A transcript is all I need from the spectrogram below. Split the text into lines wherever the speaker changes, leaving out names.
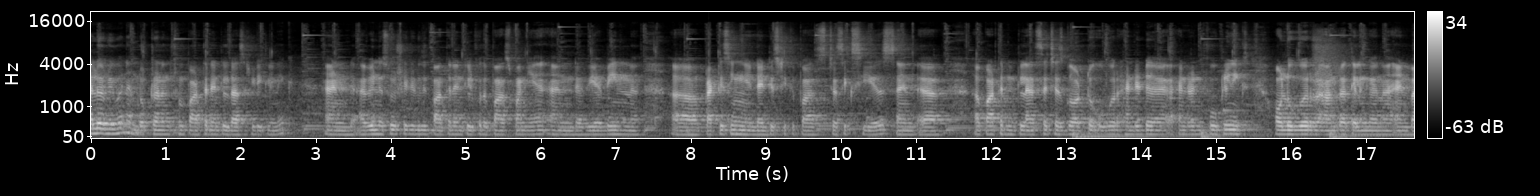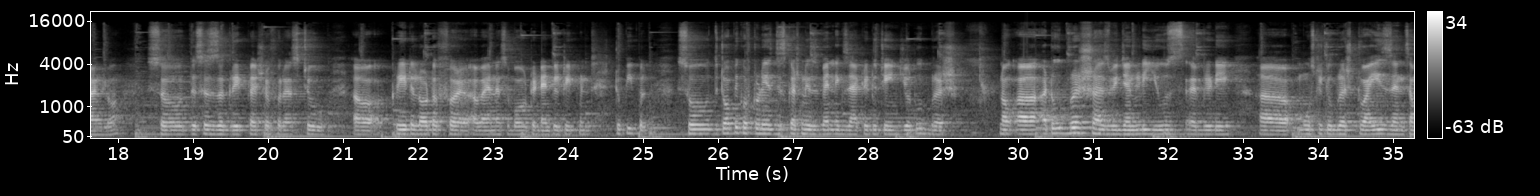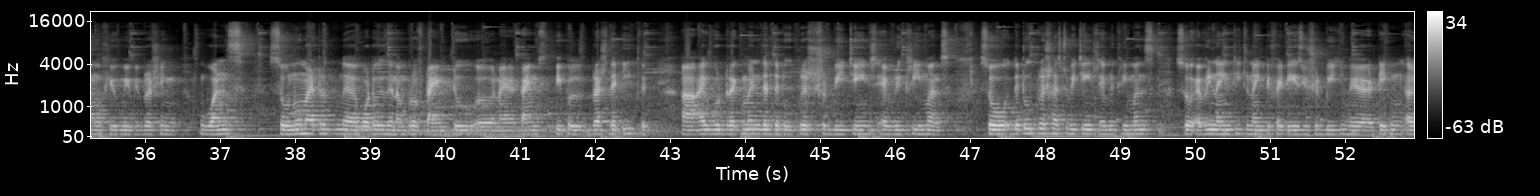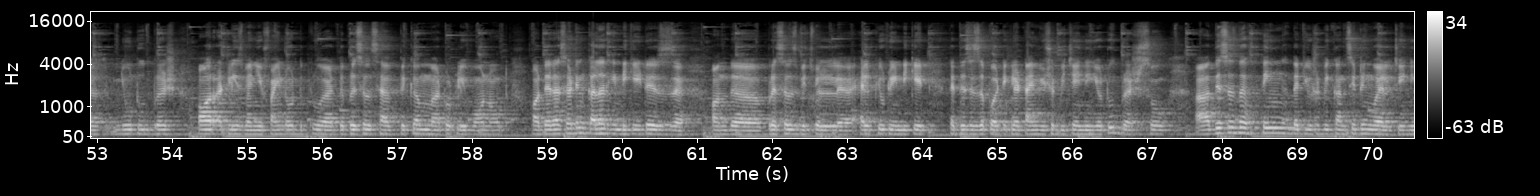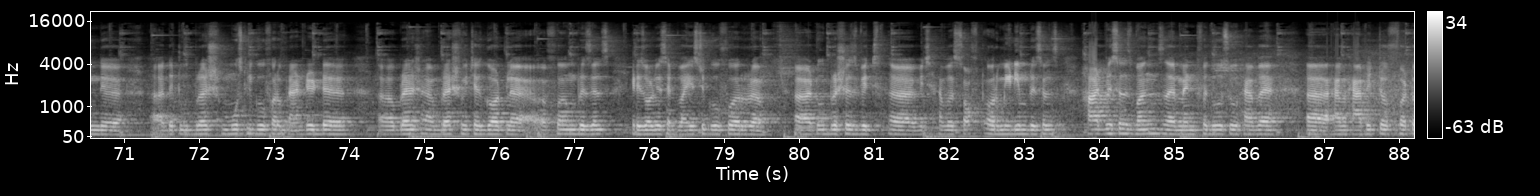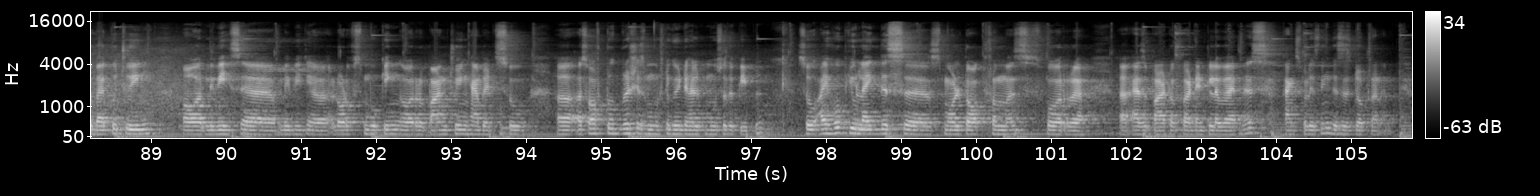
Hello everyone, I'm Dr. Anand from Partha Dental Dasaredi Clinic and I've been associated with Partha Dental for the past one year and we have been uh, practicing in dentistry for the past six years and uh, uh, Partha Dental as such has got over 100, uh, 104 clinics all over Andhra, Telangana and Bangalore. So this is a great pleasure for us to uh, create a lot of uh, awareness about dental treatment to people. So the topic of today's discussion is when exactly to change your toothbrush. Now, uh, a toothbrush, as we generally use every day, uh, mostly to brush twice, and some of you may be brushing once. So, no matter uh, whatever is the number of time to uh, times people brush their teeth with, uh, I would recommend that the toothbrush should be changed every three months. So, the toothbrush has to be changed every three months. So, every 90 to 95 days, you should be uh, taking a new toothbrush, or at least when you find out the, the bristles have become totally worn out or there are certain color indicators uh, on the bristles which will uh, help you to indicate that this is a particular time you should be changing your toothbrush. So uh, this is the thing that you should be considering while changing the uh, the toothbrush. Mostly go for a branded uh, uh, brush brush which has got firm bristles. It is always advised to go for toothbrushes which which have a soft or medium bristles. Hard bristles ones are meant for those who have a Uh, have a habit of uh, tobacco chewing or maybe uh, maybe uh, a lot of smoking or pan chewing habits. So uh, a soft toothbrush is mostly going to help most of the people. So i hope you like this small talk from us for as a part of our dental awareness. Thanks for listening. This is dr anand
